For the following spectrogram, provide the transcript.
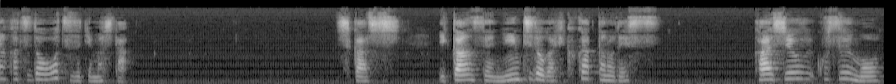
な活動を続けました。しかしいかんせん認知度が低かったのです。回収個数も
